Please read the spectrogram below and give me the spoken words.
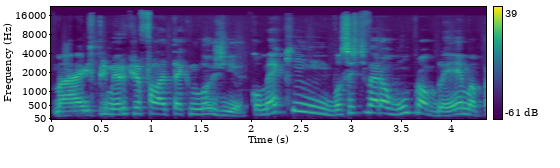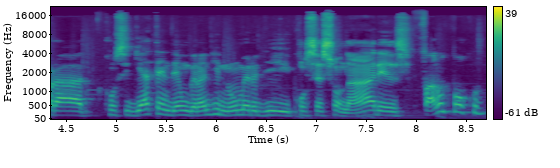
Mas primeiro eu queria falar de tecnologia. Como é que vocês tiveram algum problema para conseguir atender um grande número de concessionárias? Fala um pouco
